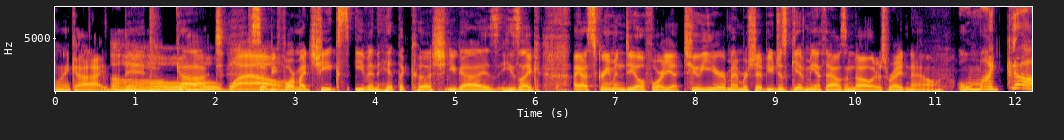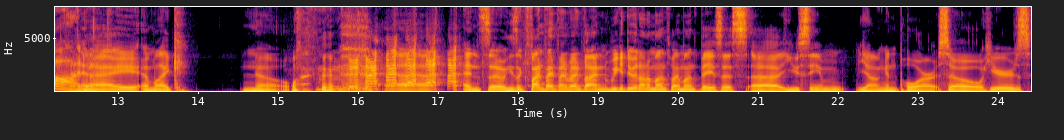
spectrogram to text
Like, been Oh, got. wow. So before my cheeks even hit the cush, you guys, he's like, I got a screaming deal for you. Two year membership. You just give me a thousand dollars right now. Oh my god! And I am like, no. Uh, and so he's like, fine, fine, fine, fine, fine. We could do it on a month by month basis. Uh, you seem young and poor. So here's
